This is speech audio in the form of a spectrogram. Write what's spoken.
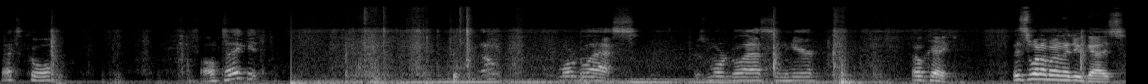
That's cool. I'll take it. Oh, more glass. There's more glass in here. Okay, this is what I'm going to do, guys.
